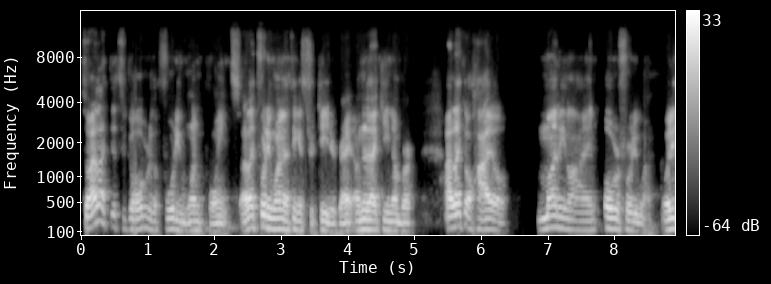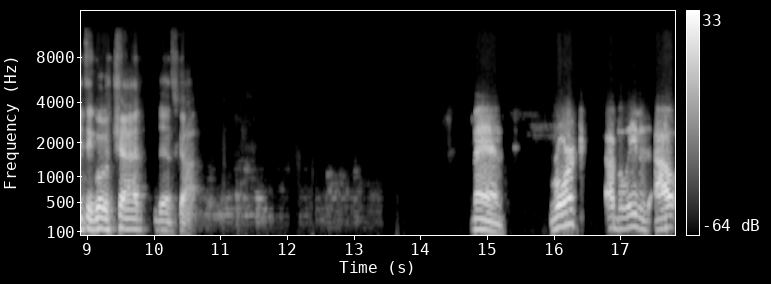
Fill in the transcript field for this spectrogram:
So I like this to go over the 41 points. I like 41. I think it's strategic, right? Under that key number. I like Ohio money line over 41. What do you think? What was Chad, then Scott? Man, Rourke, I believe, is out,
